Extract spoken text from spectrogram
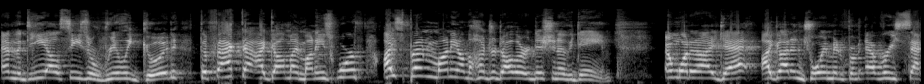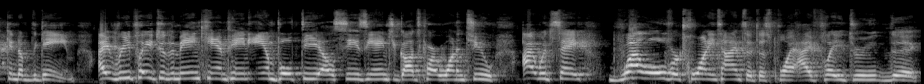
and the DLCs are really good. The fact that I got my money's worth, I spent money on the hundred dollar edition of the game. And what did I get? I got enjoyment from every second of the game. I replayed through the main campaign and both DLCs, The Ancient Gods Part 1 and 2. I would say well over 20 times at this point I've played through the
